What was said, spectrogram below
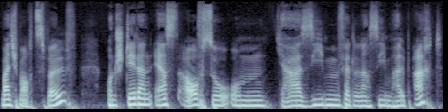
manchmal auch zwölf und stehe dann erst auf so um ja sieben, Viertel nach sieben, halb acht.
